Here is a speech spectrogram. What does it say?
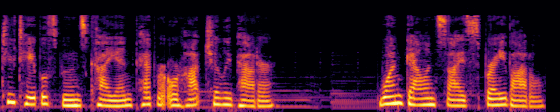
2 tablespoons cayenne pepper or hot chili powder 1 gallon size spray bottle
